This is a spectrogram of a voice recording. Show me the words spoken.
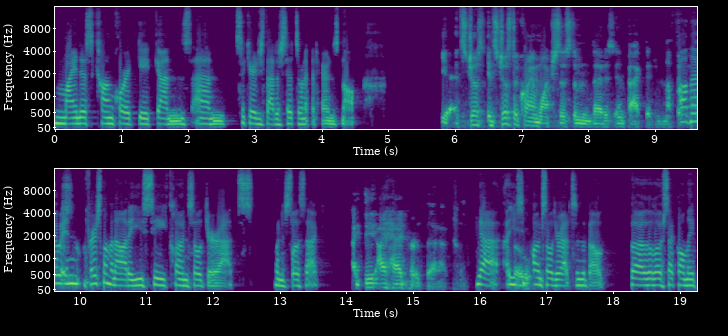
minus Concord gate guns and security status hits when it turns null. Yeah, it's just it's just a crime watch system that is impacted and nothing. Although else. in first liminality, you see clone soldier rats when it's low sec. I did I had heard that actually. Yeah, you see clone soldier rats in the belt. The, the low sec only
